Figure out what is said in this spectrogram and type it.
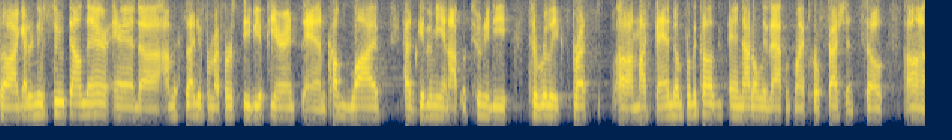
so I got a new suit down there and uh, I'm excited for my first TV appearance and Cubs Live has given me an opportunity to really express uh, my fandom for the Cubs and not only that, but my profession. So uh,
